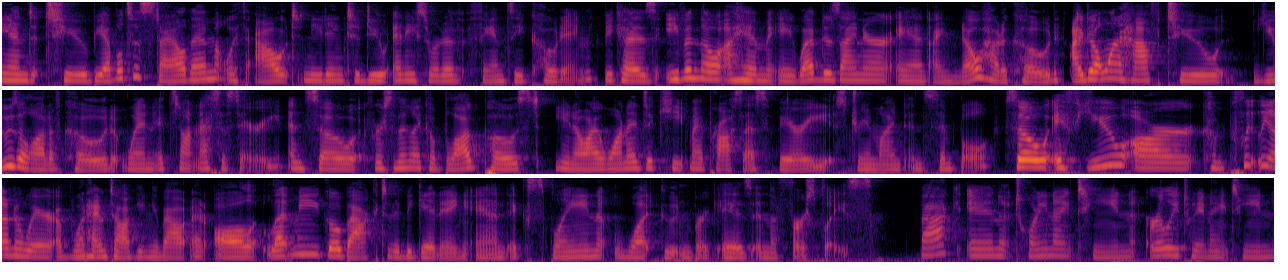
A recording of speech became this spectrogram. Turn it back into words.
and to be able to style them without needing to do any sort of fancy coding. Because even though I am a web designer and I know how to code, I don't want to have to use a lot of code when it's not necessary. And so for something like a blog post, you know, I wanted to keep my process very streamlined and simple. So if you are completely unaware of what I'm talking talking about at all, let me go back to the beginning and explain what Gutenberg is in the first place. Back in 2019, early 2019,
